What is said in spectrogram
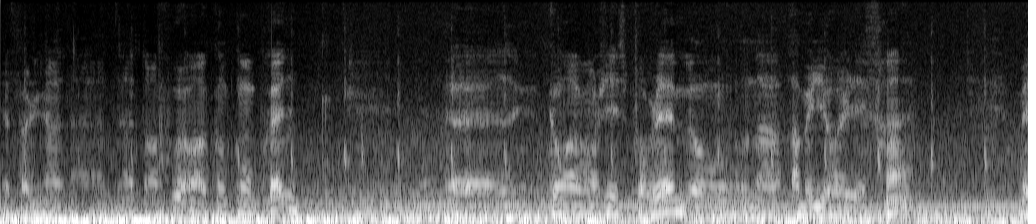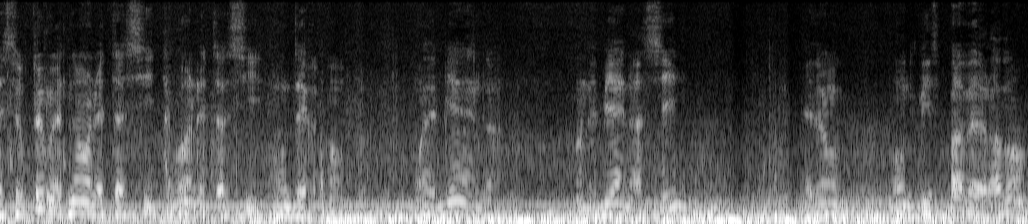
Il a fallu un, un- un temps fou avant qu'on comprenne euh, comment arranger ce problème. On, on a amélioré les freins. Mais surtout maintenant on est assis, tu vois, on est assis, on, on- on est bien là. On est bien assis. Et donc on ne glisse pas vers l'avant.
